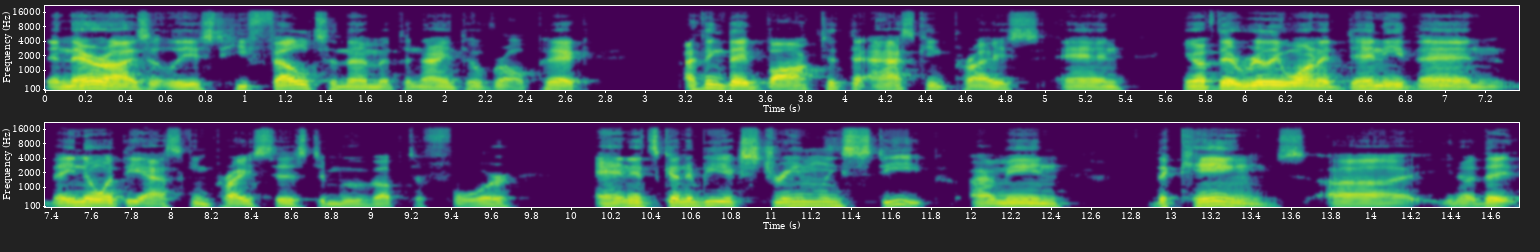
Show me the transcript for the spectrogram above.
in their eyes at least, he fell to them at the ninth overall pick. I think they balked at the asking price, and you know if they really wanted Deni, then they know what the asking price is to move up to four and it's going to be extremely steep. I mean, the Kings, uh, you know, they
